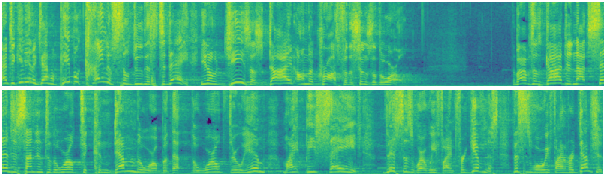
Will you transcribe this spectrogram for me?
And to give you an example, people kind of still do this today. You know, Jesus died on the cross for the sins of the world. The Bible says God did not send his son into the world to condemn the world, but that the world through him might be saved. This is where we find forgiveness. This is where we find redemption.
